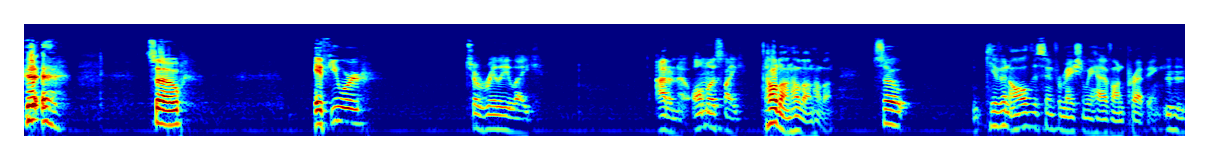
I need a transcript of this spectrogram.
so, if you were to really like, I don't know, almost like Hold on, hold on, hold on. So, given all this information we have on prepping, mhm.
